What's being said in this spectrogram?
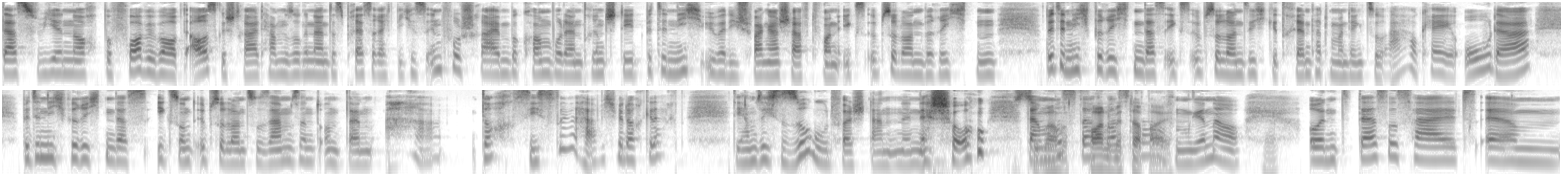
dass wir noch, bevor wir überhaupt ausgestrahlt haben, sogenanntes presserechtliches Infoschreiben bekommen, wo dann drin steht, bitte nicht über die Schwangerschaft von XY berichten, bitte nicht berichten, dass XY sich getrennt hat. Und man denkt so, ah, okay, oder bitte nicht berichten, dass X und Y zusammen sind und dann, ah, doch, siehst du, habe ich mir doch gedacht. Die haben sich so gut verstanden in der Show. Bist da muss doch vorne was mit dabei. laufen, genau. Ja. Und das ist halt, ähm,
